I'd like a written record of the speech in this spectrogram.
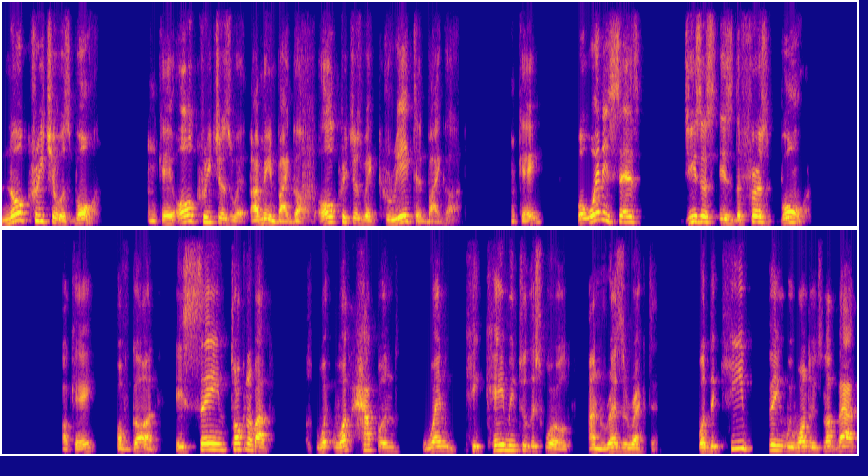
no creature was born. Okay, all creatures were, I mean, by God, all creatures were created by God. Okay, but when it says Jesus is the firstborn, okay, of God, he's saying, talking about what, what happened when he came into this world and resurrected. But the key thing we want to, it's not that,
